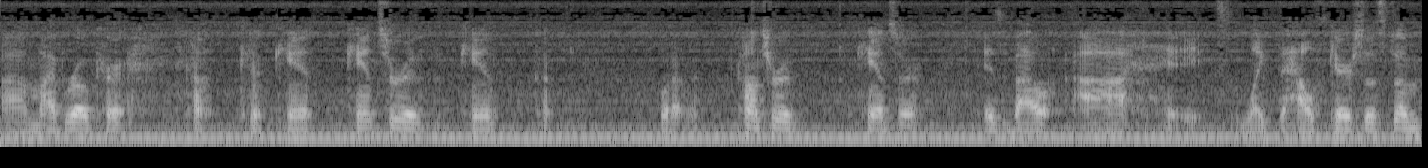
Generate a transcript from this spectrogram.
Uh, my bro can, can, cancer of can whatever cancer of cancer is about uh, it's like the healthcare system.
